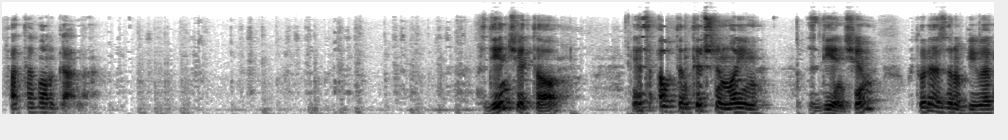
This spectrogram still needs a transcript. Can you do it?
Fata Morgana. Zdjęcie to jest autentycznym moim zdjęciem, które zrobiłem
